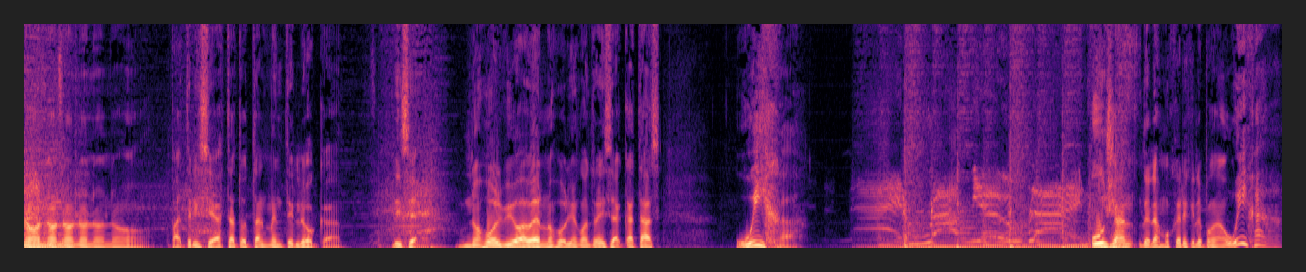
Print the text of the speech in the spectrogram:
No, no, no, no, no, no. Patricia está totalmente loca. Dice, nos volvió a ver, nos volvió a encontrar y dice, acá estás. Ouija. Huyan de las mujeres que le pongan Ouija.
